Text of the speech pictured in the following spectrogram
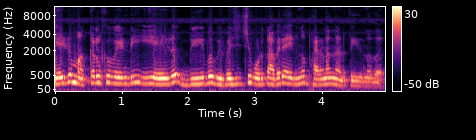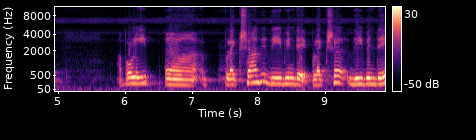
ഏഴ് മക്കൾക്ക് വേണ്ടി ഈ ഏഴ് ദ്വീപ് വിഭജിച്ചു കൊടുത്ത് അവരായിരുന്നു ഭരണം നടത്തിയിരുന്നത്. അപ്പോൾ ഈ പ്ലക്ഷാദി ദ്വീപിന്റെ പ്ലക്ഷ ദ്വീപിന്റെ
